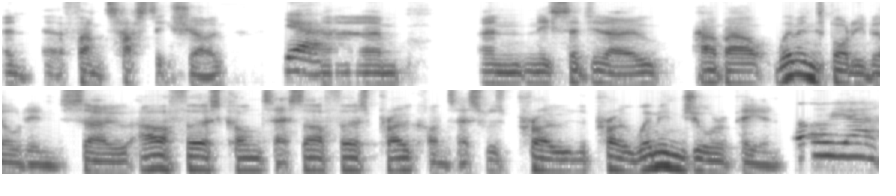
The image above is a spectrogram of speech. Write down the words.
an, a fantastic show. Yeah. Um, and he said, you know, how about women's bodybuilding? So our first contest, our first pro contest was pro the pro women's European. Oh yeah.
